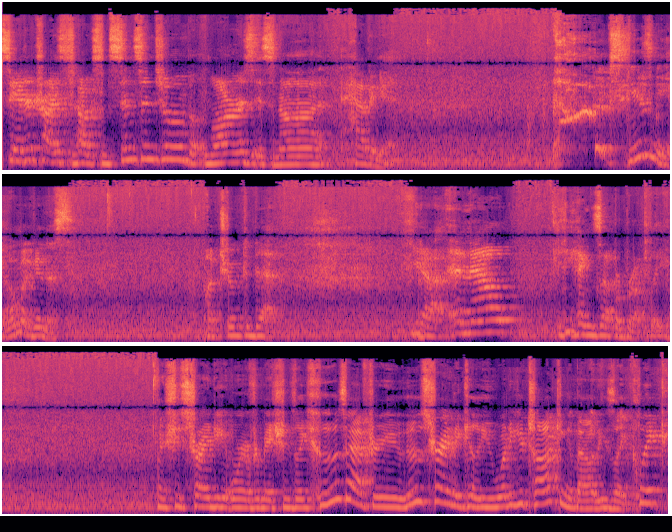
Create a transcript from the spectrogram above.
Sandra tries to talk some sense into him, but Lars is not having it. Excuse me. Oh my goodness. I'm choked to death. Yeah, and now he hangs up abruptly. And she's trying to get more information. She's like, Who's after you? Who's trying to kill you? What are you talking about? He's like, Click.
